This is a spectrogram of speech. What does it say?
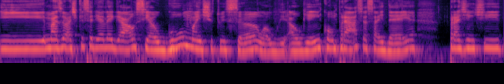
E, mas eu acho que seria legal se alguma instituição, alguém, alguém comprasse essa ideia para a gente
